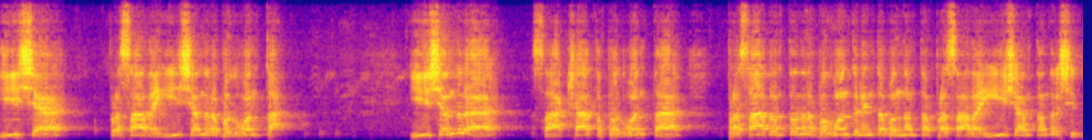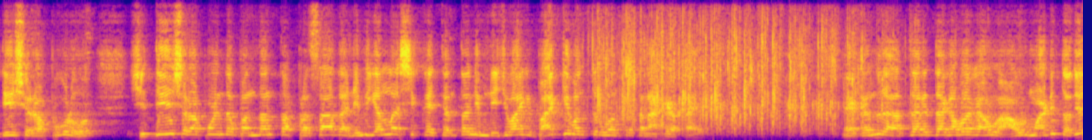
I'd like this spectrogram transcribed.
ಈಶ ಪ್ರಸಾದ ಈಶ ಅಂದ್ರೆ ಭಗವಂತ. ಈಶ ಅಂದ್ರೆ ಸಾಕ್ಷಾತ್ ಭಗವಂತ ಪ್ರಸಾದ ಅಂತಂದ್ರೆ ಭಗವಂತನಿಂದ ಬಂದಂಥ ಪ್ರಸಾದ, ಈಶ ಅಂತಂದ್ರೆ ಸಿದ್ದೇಶ್ವರ ಅಪ್ಪಗಳು. ಸಿದ್ದೇಶ್ವರ ಅಪ್ಪನಿಂದ ಬಂದಂಥ ಪ್ರಸಾದ ನಿಮಗೆಲ್ಲ ಸಿಕ್ಕೈತೆ ಅಂತ ನಿಮ್ ನಿಜವಾಗಿ ಭಾಗ್ಯವಂತರು ಅಂತ ನಾ ಹೇಳ್ತಾ ಇದ್ದೆ ಯಾಕಂದ್ರೆ ಅಜ್ಜಾರಿದ್ದಾಗ ಅವಾಗ ಅವು ಅವ್ರು ಮಾಡಿದ್ದು ಅದೇ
